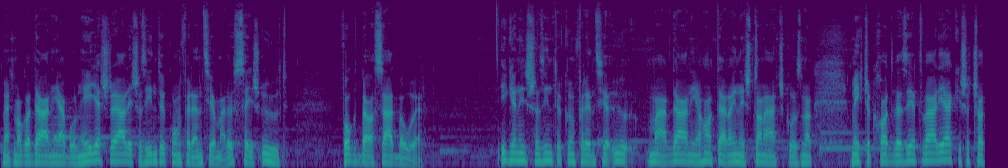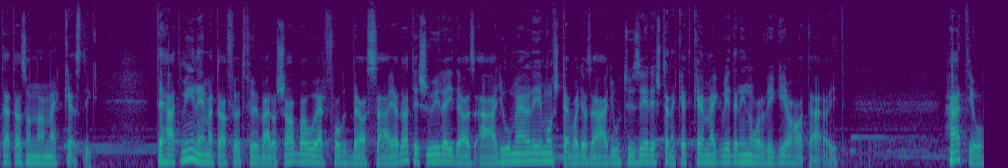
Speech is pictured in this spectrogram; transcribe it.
mert maga Dániából négyesre áll, és az intőkonferencia már össze is ült. Fogd be a szád, Bauer. Igenis, az intőkonferencia ül már Dánia határain, és tanácskoznak. Még csak hadvezért várják, és a csatát azonnal megkezdik. Tehát mi német a föld fővárosa, Bauer fogd be a szájadat, és ülj le ide az ágyú mellé, most te vagy az ágyú tüzér, és te neked kell megvédeni Norvégia határait. Hát jó,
